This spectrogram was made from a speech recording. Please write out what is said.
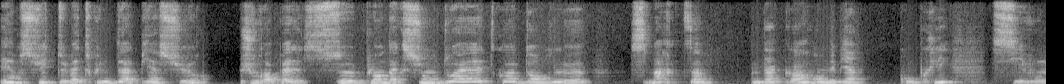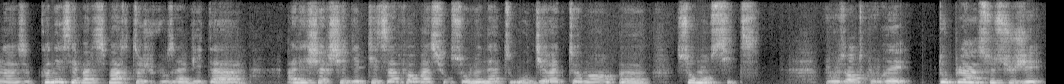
Et ensuite de mettre une date, bien sûr. Je vous rappelle, ce plan d'action doit être dans le SMART. D'accord, on est bien compris. Si vous ne connaissez pas le SMART, je vous invite à allez chercher des petites informations sur le net ou directement euh, sur mon site. Vous en trouverez tout plein à ce sujet.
